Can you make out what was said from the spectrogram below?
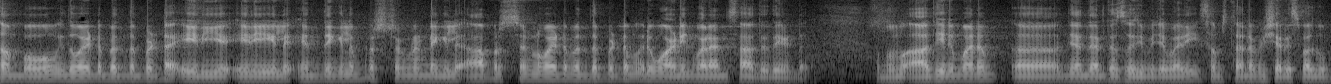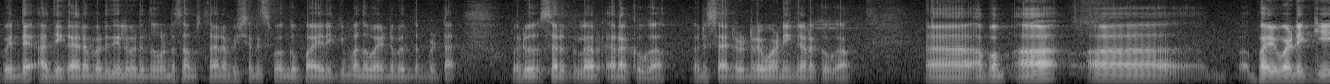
സംഭവം ഇതുമായിട്ട് ബന്ധപ്പെട്ട ഏരിയ ഏരിയയിൽ എന്തെങ്കിലും പ്രശ്നങ്ങളുണ്ടെങ്കിൽ ആ പ്രശ്നങ്ങളുമായിട്ട് ബന്ധപ്പെട്ടും ഒരു വാണിംഗ് വരാൻ സാധ്യതയുണ്ട്. അപ്പം ആ തീരുമാനം ഞാൻ നേരത്തെ സൂചിപ്പിച്ച മാതിരി സംസ്ഥാന ഫിഷറീസ് വകുപ്പിന്റെ അധികാര പരിധിയിൽ വരുന്നതുകൊണ്ട് സംസ്ഥാന ഫിഷറീസ് വകുപ്പായിരിക്കും അതുമായിട്ട് ബന്ധപ്പെട്ട ഒരു സർക്കുലർ ഇറക്കുക ഒരു സ്റ്റാറ്റുട്ടറി വാണിംഗ് ഇറക്കുക. അപ്പം ആ പരിപാടിക്ക്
